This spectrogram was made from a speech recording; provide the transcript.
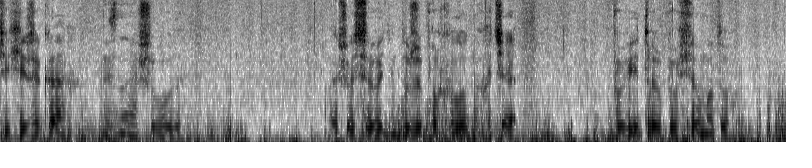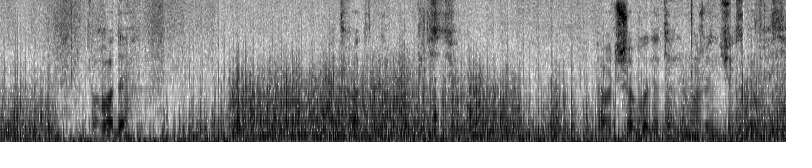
чи хижака, не знаю, що буде. Але що сьогодні дуже прохолодно, хоча по вітру, по всьому, то погода підходить нам повністю. А от що буде, то не можу нічого сказати.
